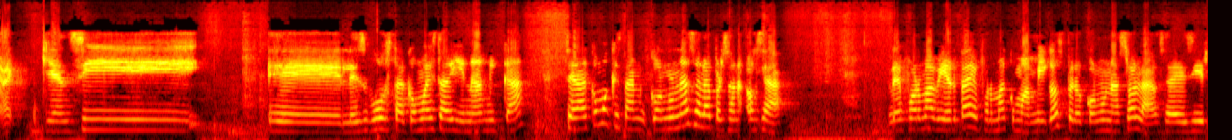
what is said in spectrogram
a quien sí eh, les gusta como esta dinámica, será como que están con una sola persona, o sea, de forma abierta, de forma como amigos, pero con una sola, o sea, decir,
